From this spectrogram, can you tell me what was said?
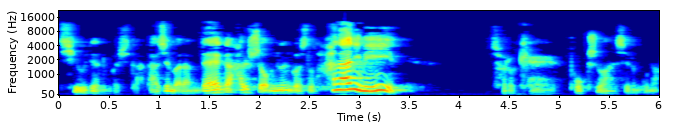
치유되는 것이다. 다시 말하면 내가 할 수 없는 것을 하나님이 저렇게 복수하시는구나.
